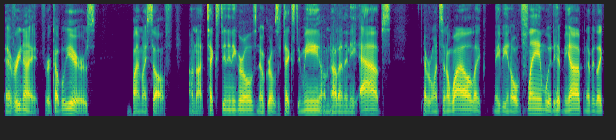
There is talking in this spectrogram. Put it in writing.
every night for a couple years by myself. I'm not texting any girls, no girls are texting me, I'm not on any apps every once in a while, like maybe an old flame would hit me up and I'd be like,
